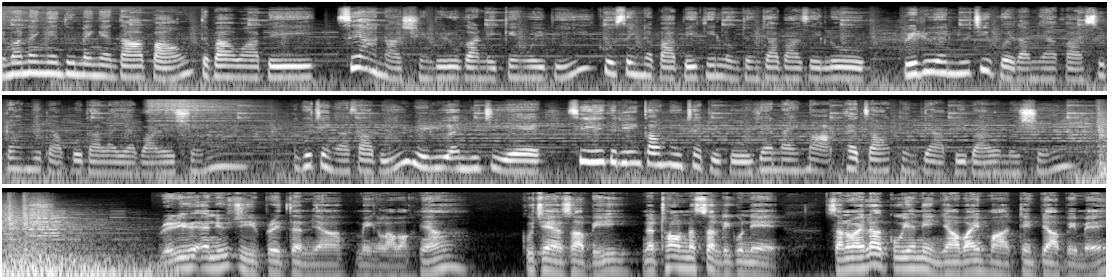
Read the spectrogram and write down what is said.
မြန်မာနိုင်ငံသူနိုင်ငံသားအပေါင်းတဘာဝပေးဆရာနာရှင်ပြီးတို့ကနေကင်းဝေးပြီးကိုစိတ်နှစ်ပါးဘေးကင်းလုံခြုံကြပါစေလို့ရေဒီယိုအန်ယူဂျီဖွယ်သားများကဆုတောင်းမေတ္တာပို့သလာရပါတယ်ရှင်။အခုချိန်ကစပြီးရေဒီယိုအန်ယူဂျီရဲ့စီးရီးသတင်းကောင်းမှုချက်တွေကိုရန်နိုင်မှဖတ်ကြားတင်ပြပေးပါရမရှင်။ရေဒီယိုအန်ယူဂျီပရိသတ်များမင်္ဂလာပါခင်ဗျာ။ခုချိန်ကစပြီး2024ခုနှစ်ဇန်နဝါရီလ9ရက်နေ့ညပိုင်းမှာတင်ပြပေးမယ်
